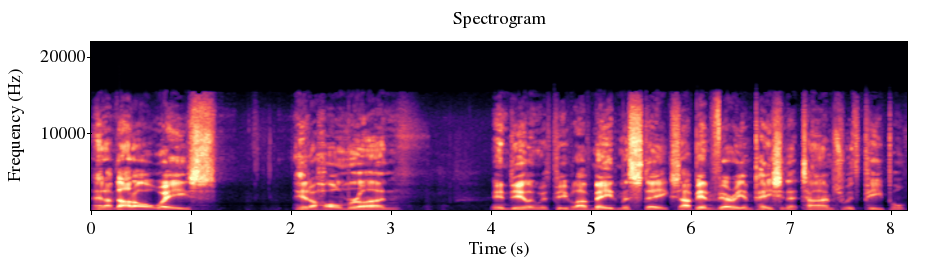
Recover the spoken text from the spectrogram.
And I've not always hit a home run in dealing with people. I've made mistakes. I've been very impatient at times with people.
